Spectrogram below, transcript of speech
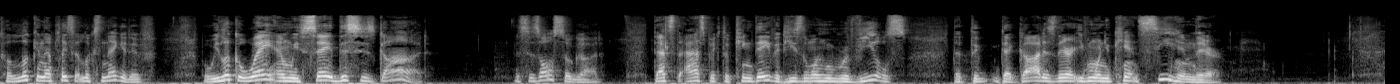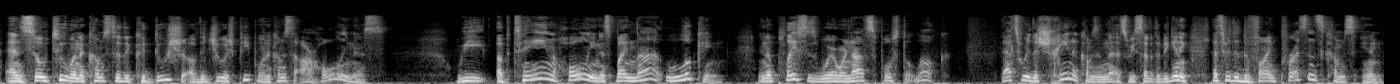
to look in that place that looks negative. But we look away and we say, "This is God. This is also God." That's the aspect of King David. He's the one who reveals that the, that God is there even when you can't see Him there. And so too, when it comes to the kedusha of the Jewish people, when it comes to our holiness, we obtain holiness by not looking in the places where we're not supposed to look. That's where the Shekhinah comes in, as we said at the beginning. That's where the divine presence comes in.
